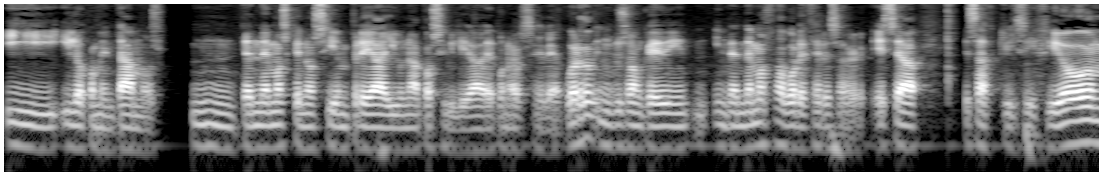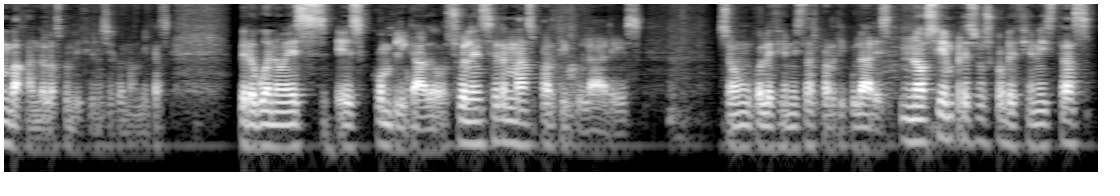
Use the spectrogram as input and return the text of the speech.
y, lo comentamos. Mm, entendemos que no siempre hay una posibilidad de ponerse de acuerdo, incluso aunque intentemos favorecer esa, esa, esa, adquisición bajando las condiciones económicas. Pero bueno, es, es complicado. Suelen ser más particulares. Son coleccionistas particulares. No siempre esos coleccionistas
